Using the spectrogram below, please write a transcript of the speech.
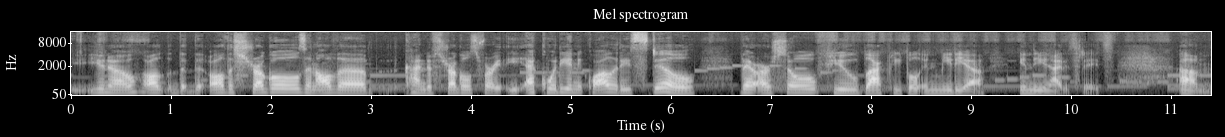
you know, all the, the all the struggles and all the kind of struggles for equity and equality. Still, there are so few Black people in media in the United States. Um,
